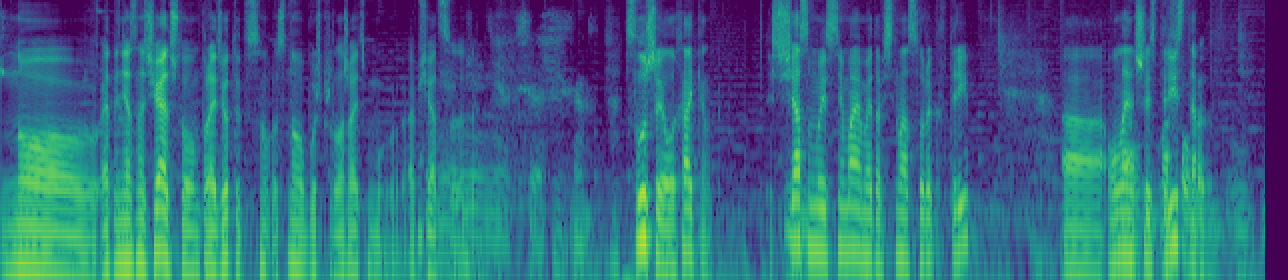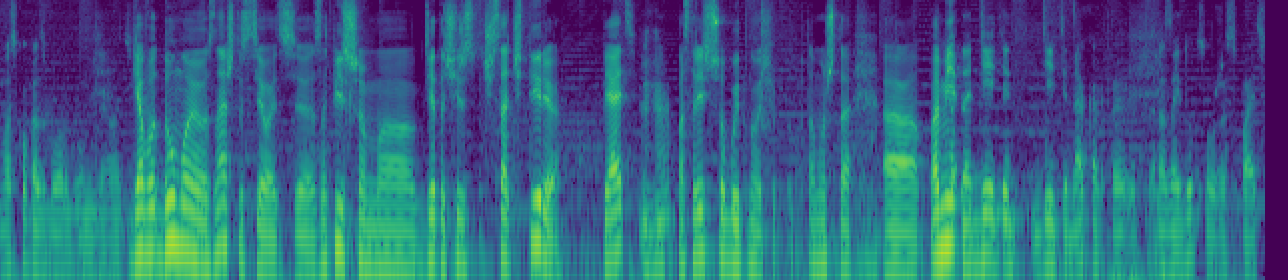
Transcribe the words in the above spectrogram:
Но это не означает, что он пройдет, и ты сно- снова будешь продолжать общаться. Не, не, не, все, все. Слушай, Лхакинг, сейчас мы снимаем это в 17.43. э, онлайн Да, 6300. Во сколько, во сколько сбор будем делать? Я вот думаю, знаешь, что сделать? Э, Запишем э, где-то через часа 4 5, Мгм. посмотреть, что будет ночью. Потому что э, поме- Это дети, дети, да, как-то разойдутся уже спать,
